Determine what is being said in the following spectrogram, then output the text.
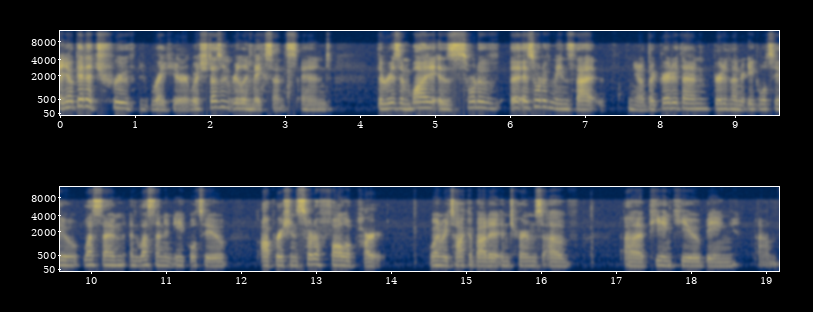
And you'll get a true right here, which doesn't really make sense. And the reason why is sort of, it sort of means that, you know, the greater than, greater than or equal to, less than, and less than and equal to operations sort of fall apart when we talk about it in terms of uh, P and Q being um,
